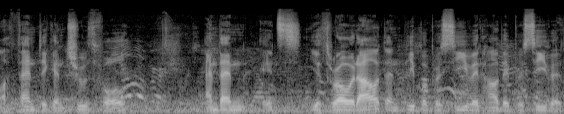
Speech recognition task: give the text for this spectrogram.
authentic and truthful, and then it's you throw it out and people perceive it how they perceive it.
